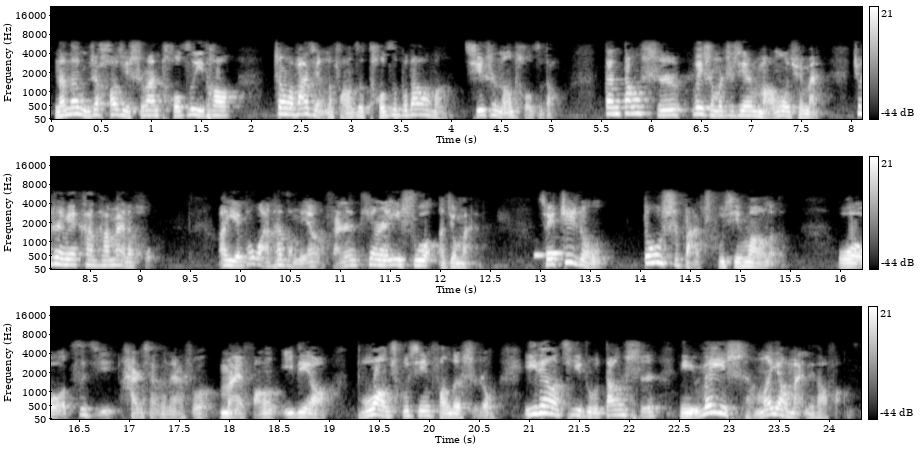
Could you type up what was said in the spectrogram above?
难道你这好几十万投资一套正儿八经的房子投资不到吗？其实能投资到。但当时为什么这些人盲目去买？就是因为看他卖的火啊，也不管他怎么样，反正听人一说啊就买了。所以这种都是把初心忘了的。我自己还是想跟大家说，买房一定要不忘初心，方得始终。一定要记住当时你为什么要买那套房子。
